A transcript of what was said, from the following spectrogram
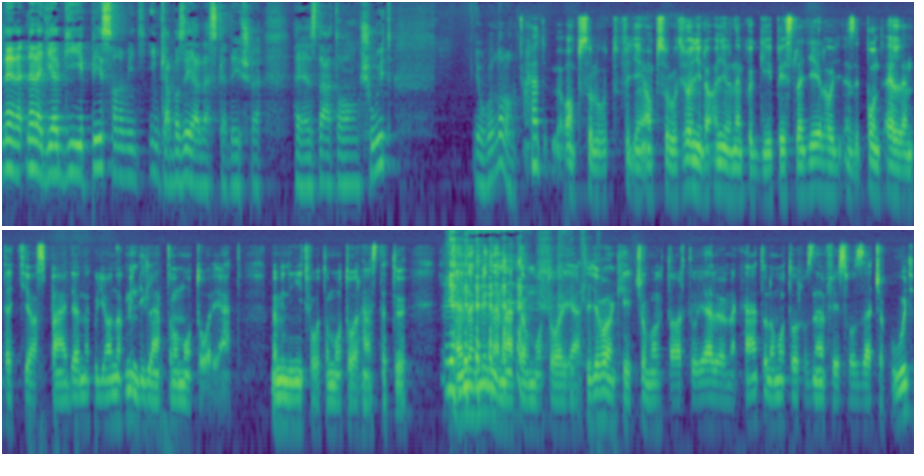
ne, ne, legyél gépész, hanem így inkább az élvezkedésre helyezd át a hangsúlyt. Jó gondolom? Hát abszolút, figyelj, abszolút, és annyira, annyira nem kell gépész legyél, hogy ez pont ellentetje a Spidernek, ugye annak mindig láttam a motorját, mert mindig nyitva volt a motorháztető. Ennek mind nem láttam a motorját. Ugye van két csomagtartó elől meg hátul, a motorhoz nem fész hozzá csak úgy.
